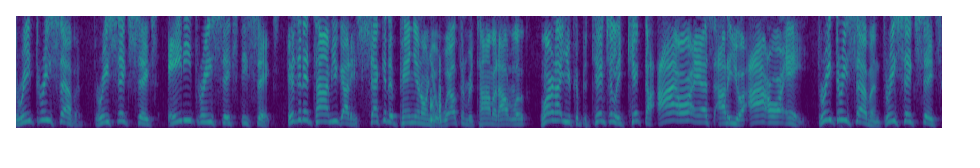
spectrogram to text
337 366 8366. Isn't it time you got a second opinion on your wealth and retirement outlook? Learn how you could potentially kick the IRS out of your IRA. 337 366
